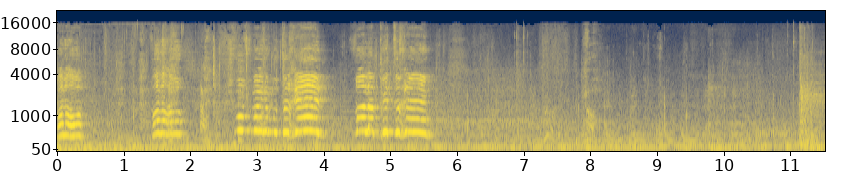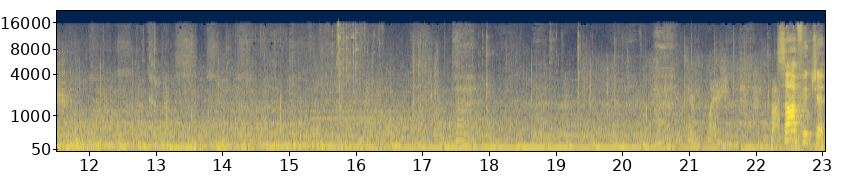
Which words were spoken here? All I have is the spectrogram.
Hallo! hoop! Schroef mijn Mutter rein! Vallen bitte rein! Safi Chat.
